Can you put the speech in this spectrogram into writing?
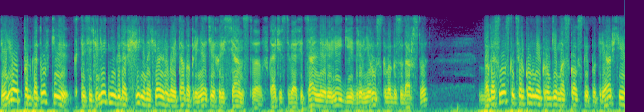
Период подготовки к тысячелетней годовщине начального этапа принятия христианства в качестве официальной религии древнерусского государства богословско-церковные круги Московской патриархии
